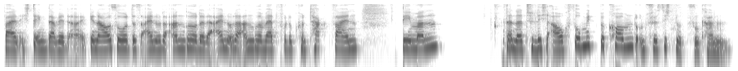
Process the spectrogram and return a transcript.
Weil ich denke, da wird äh, genauso das ein oder andere oder der ein oder andere wertvolle Kontakt sein, den man dann natürlich auch so mitbekommt und für sich nutzen kann.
